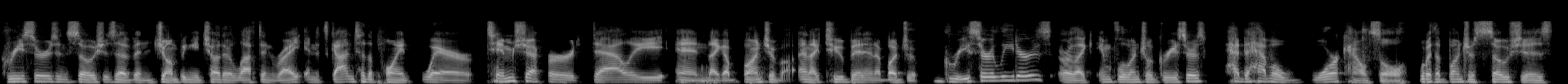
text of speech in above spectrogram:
Greasers and Socs have been jumping each other left and right. And it's gotten to the point where Tim Shepard, Dally, and like a bunch of and like two bit and a bunch of greaser leaders or like influential greasers had to have a war council with a bunch of Socs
